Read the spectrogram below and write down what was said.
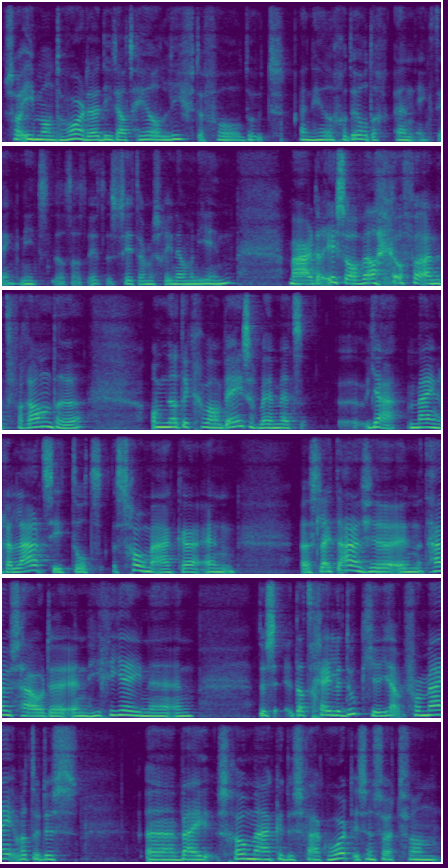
zo iemand worden die dat heel liefdevol doet en heel geduldig. En ik denk niet dat dat het zit er misschien helemaal niet in. Maar er is al wel heel veel aan het veranderen, omdat ik gewoon bezig ben met eh, ja, mijn relatie tot schoonmaken en uh, slijtage en het huishouden en hygiëne. En dus dat gele doekje, ja, voor mij, wat er dus uh, bij schoonmaken dus vaak hoort, is een soort van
